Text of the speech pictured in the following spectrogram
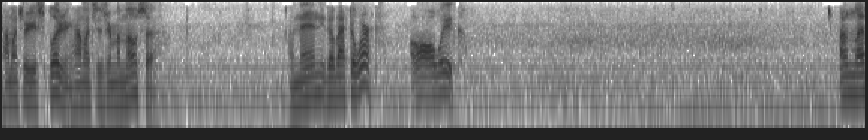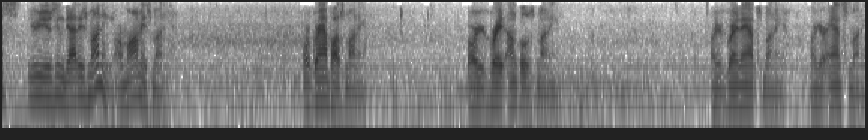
How much are you splurging? How much is your mimosa? And then you go back to work all week. Unless you're using daddy's money or mommy's money or grandpa's money or your great uncle's money or your great aunt's money or your aunt's money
